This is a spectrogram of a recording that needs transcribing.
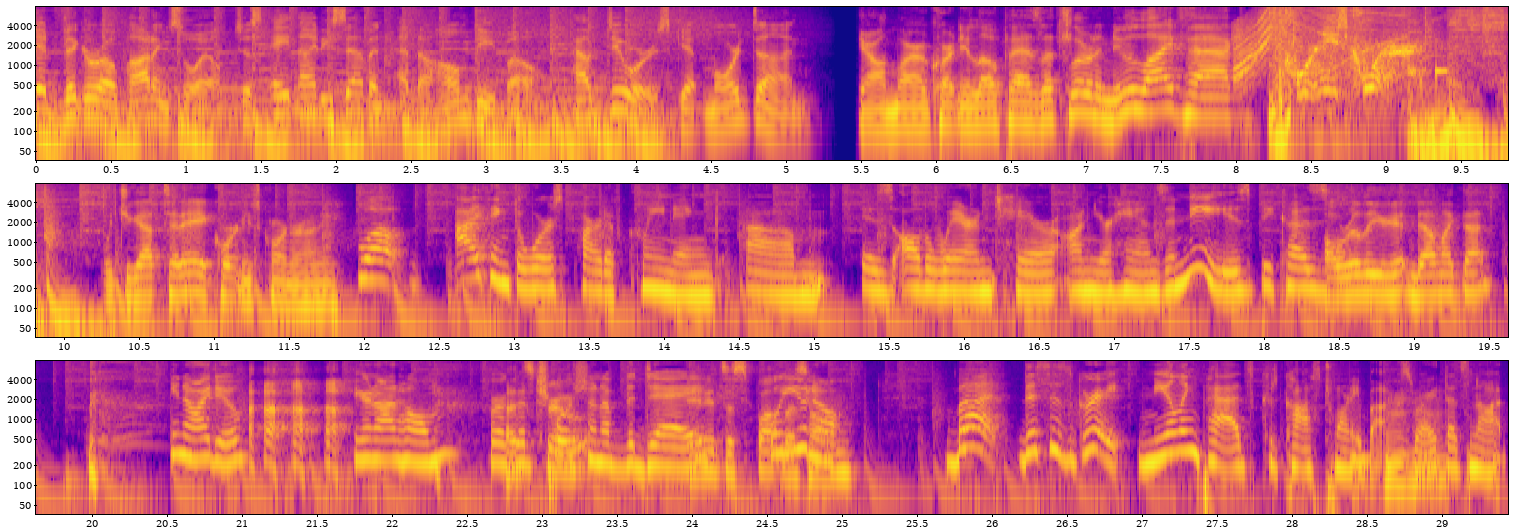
Get Vigoro potting soil, just $8.97 at the Home Depot. How doers get more done. You're on Mario Courtney Lopez. Let's learn a new life hack. Courtney's Corner. What you got today, Courtney's Corner, honey? Well, I think the worst part of cleaning um, is all the wear and tear on your hands and knees because, Oh, really? You're getting down like that? you know, I do. You're not home for a That's good true. portion of the day. And it's a spotless well, you know, home. But this is great. Kneeling pads could cost 20 bucks, Mm-hmm. right? That's not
